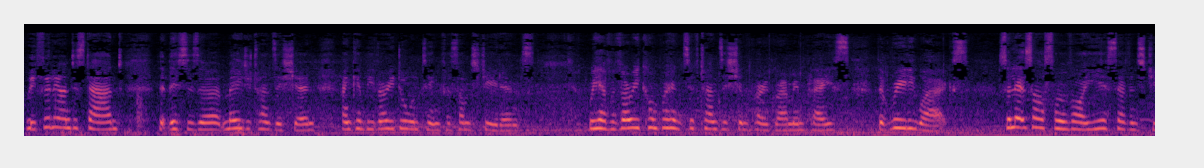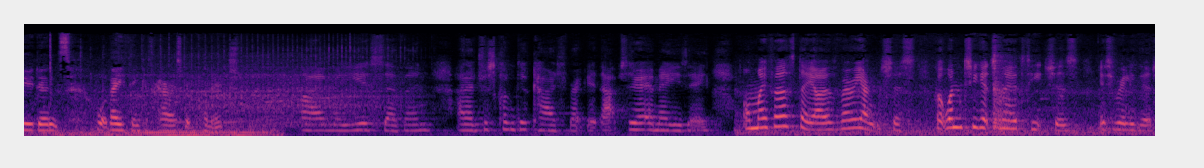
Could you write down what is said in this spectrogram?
We fully understand that this is a major transition and can be very daunting for some students. We have a very comprehensive transition programme in place that really works. So let's ask some of our Year 7 students what they think of Carisbrooke College. Year seven and I've just come to Carisbrooke. It's absolutely amazing. On my first day I was very anxious, but once you get to know the teachers, it's really good.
